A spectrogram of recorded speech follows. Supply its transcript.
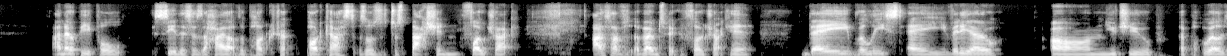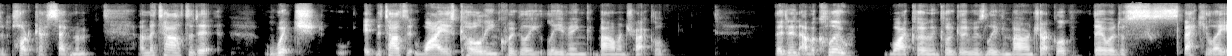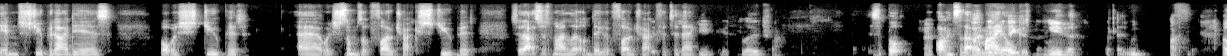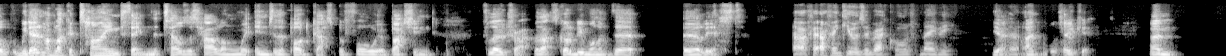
I know people see this as the highlight of the pod- podcast, as us just bashing FloTrack. I just have a bone to pick with FloTrack here. They released a video on YouTube, a, well, it's a podcast segment, and they titled it, which it, they titled it, Why is Colleen Quigley leaving Bowerman Track Club? They didn't have a clue why Colleen Quigley was leaving Bowerman Track Club. They were just speculating stupid ideas, what was stupid, uh, which sums up FloTrack stupid. So that's just my little dig at FloTrack for today. Stupid FloTrack. But onto that Uh, didn't mile. take us long either. I- I- We don't have like a time thing that tells us how long we're into the podcast before we're bashing FloTrack, but that's got to be one of the earliest. I, th- I think it was a record, maybe. Yeah, I, we'll take it. Um,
